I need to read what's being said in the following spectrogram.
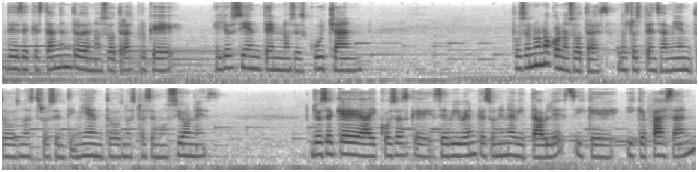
desde que están dentro de nosotras, porque ellos sienten, nos escuchan, pues son uno con nosotras, nuestros pensamientos, nuestros sentimientos, nuestras emociones. Yo sé que hay cosas que se viven que son inevitables y que, y que pasan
